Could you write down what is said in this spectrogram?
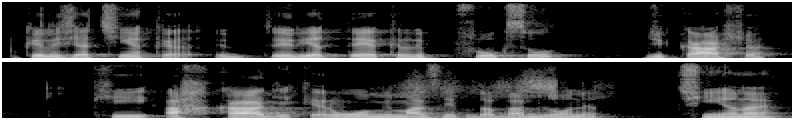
Porque ele já tinha ele teria ter aquele fluxo de caixa que Arcade, que era o homem mais rico da Babilônia, tinha, né?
